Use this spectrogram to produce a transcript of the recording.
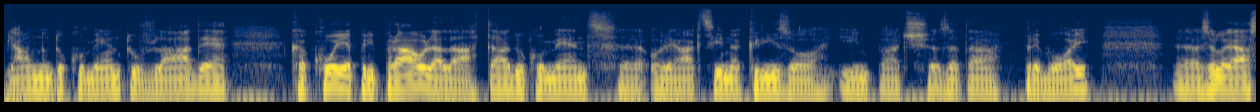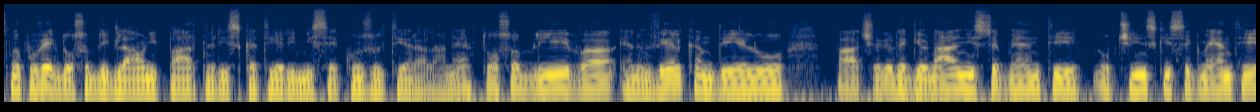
javnem dokumentu vlade, kako je pripravljala ta dokument eh, o reakciji na krizo in pač za ta preboj. Eh, zelo jasno pove, kdo so bili glavni partnerji, s katerimi se je konzultirala. Ne. To so bili v enem velikem delu pač regionalni segmenti, občinski segmenti,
